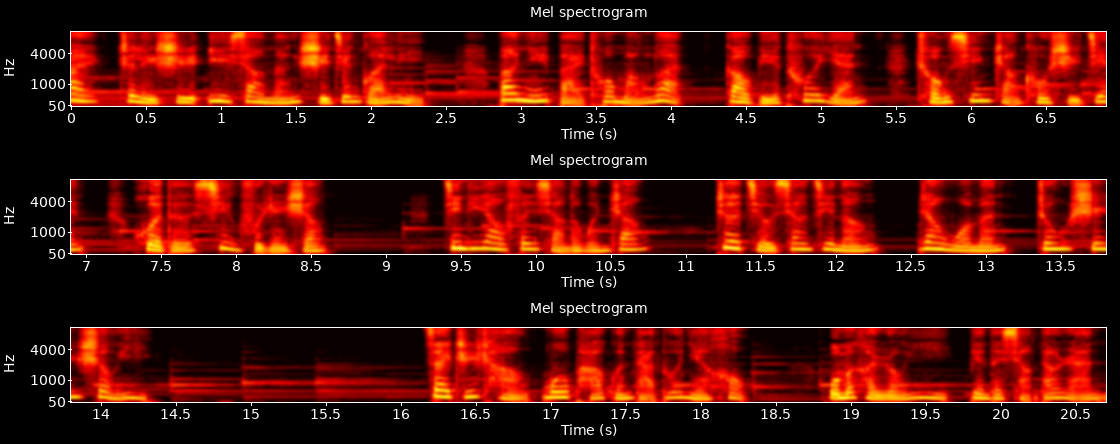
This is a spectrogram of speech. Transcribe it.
嗨，这里是易效能时间管理，帮你摆脱忙乱，告别拖延，重新掌控时间，获得幸福人生。今天要分享的文章，这九项技能让我们终身受益。在职场摸爬滚打多年后，我们很容易变得想当然，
